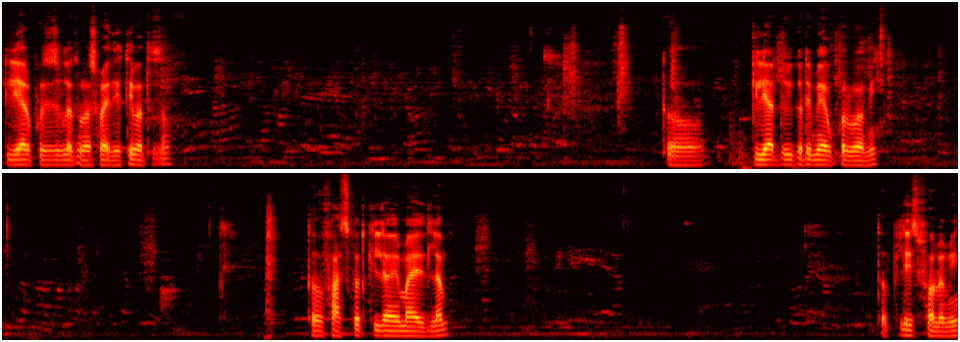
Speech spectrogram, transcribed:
ক্লিয়ার প্রসেসগুলো তোমরা সবাই দেখতে পাচ্ছ তো ক্লিয়ার দুই করে ম্যাপ করব আমি। তো ফার্স্ট কোড ক্লিয়ার আমি মারি দিলাম। তো প্লিজ ফলো মি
